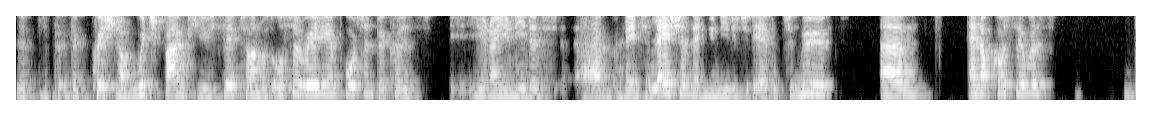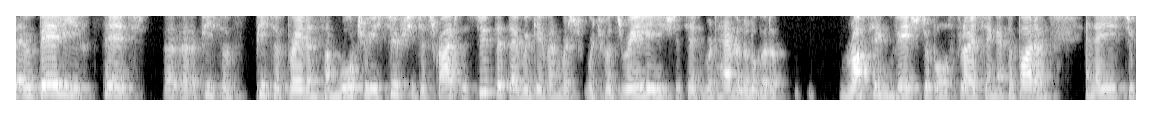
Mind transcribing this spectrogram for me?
the, the question of which bunk you slept on was also really important because you know you needed um, ventilation and you needed to be able to move. Um, and of course there was they were barely fed a, a, piece of piece of bread and some watery soup. She describes the soup that they were given which which was really she said would have a little bit of rotting vegetable floating at the bottom. And they used to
